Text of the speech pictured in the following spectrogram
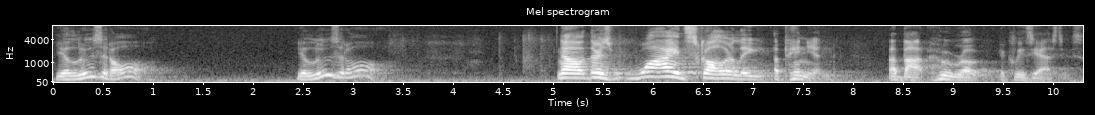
you lose it all. You lose it all. Now, there's wide scholarly opinion about who wrote Ecclesiastes.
